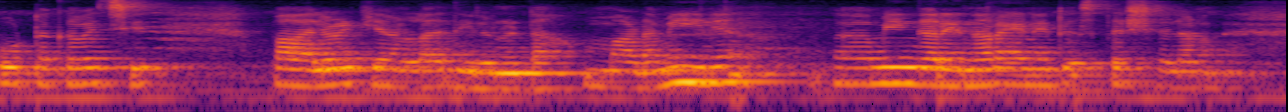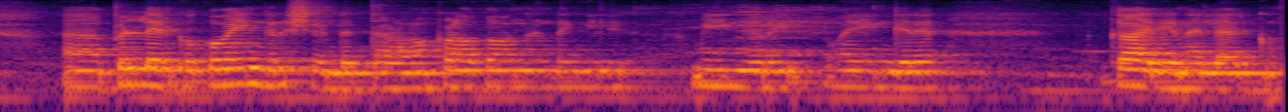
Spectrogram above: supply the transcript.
കൂട്ടൊക്കെ വെച്ച് പാലൊഴിക്കാനുള്ള ഇതിലുണ്ടാ അമ്മയുടെ മീൻ മീൻ കറി എന്ന് പറയാനായിട്ട് സ്പെഷ്യലാണ് പിള്ളേർക്കൊക്കെ ഭയങ്കര ഇഷ്ടമുണ്ട് തള മക്കളൊക്കെ വന്നിട്ടുണ്ടെങ്കിൽ മീൻ കറി ഭയങ്കര കാര്യമാണ് എല്ലാവർക്കും.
